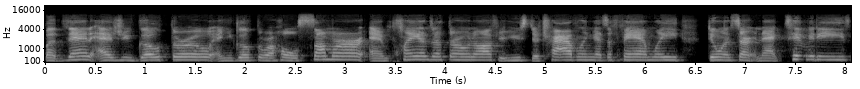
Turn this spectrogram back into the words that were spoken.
but then as you go through and you go through a whole summer and plans are thrown off, you're used to traveling as a family, doing certain activities,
